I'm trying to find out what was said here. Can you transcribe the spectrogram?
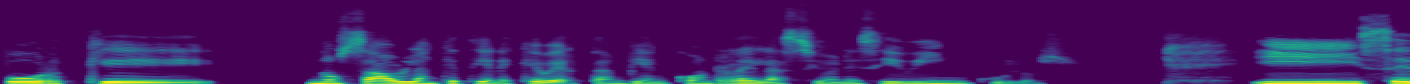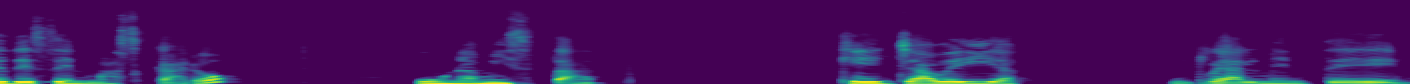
porque nos hablan que tiene que ver también con relaciones y vínculos. Y se desenmascaró una amistad que ya veía realmente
